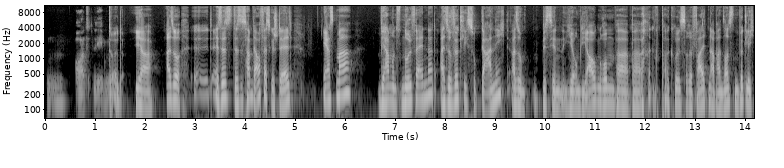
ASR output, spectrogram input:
hm, Ort leben. Ja, also äh, es ist, das ist, haben wir auch festgestellt. Erstmal, wir haben uns null verändert, also wirklich so gar nicht. Also ein bisschen hier um die Augen rum, ein paar, paar, paar größere Falten, aber ansonsten wirklich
